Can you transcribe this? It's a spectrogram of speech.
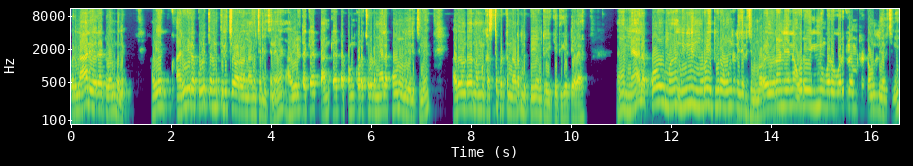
ഒരു നാല് പേരായിട്ട് വന്നിന് അവയെ അരുവിയിലെ കുളിച്ചൊന്ന് തിരിച്ചു പറയുന്നുണ്ടാകും ചെല്ലിച്ചിന് അവയിലിട്ട് കേട്ടാൻ കേട്ടപ്പം കുറച്ചുകൂടെ മേലെ പോകണമെന്ന് ചെല്ലിച്ചിന് അതുകൊണ്ട് നമ്മൾ കഷ്ടപ്പെട്ട് നടന്ന് പോയിക്കൊണ്ടിരിക്കുന്നത് കേട്ടിയാളെ மேல போகுமா இன்னும் நிறைய தூரம் உண்டு செல்லிச்சுன்னு நிறைய தூரம் என்ன ஒரு இன்னும் ஒரு ஒரு கிலோமீட்டர் டவுன்ல செல்லிச்சுன்னு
